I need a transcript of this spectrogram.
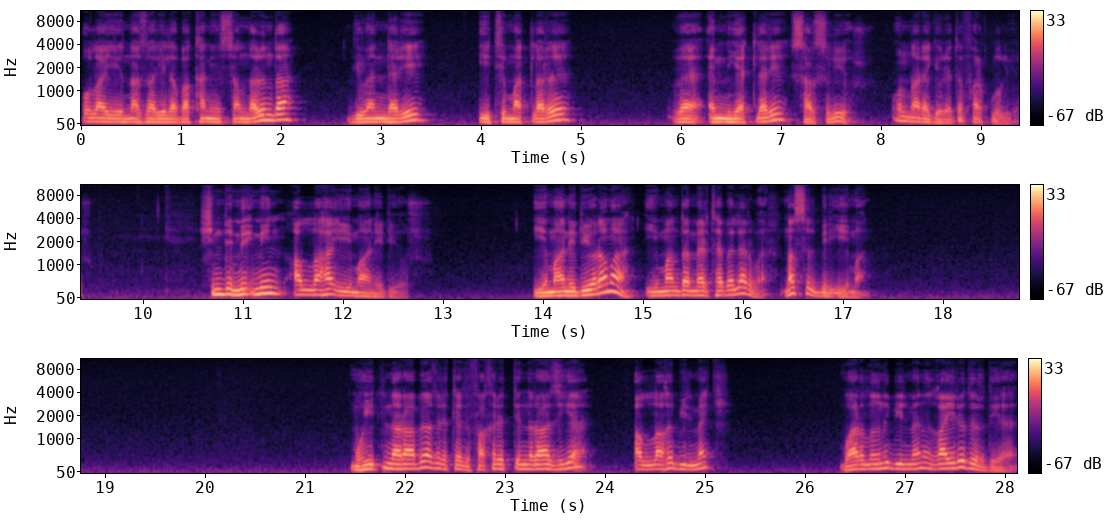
olayı nazarıyla bakan insanların da güvenleri, itimatları ve emniyetleri sarsılıyor. Onlara göre de farklı oluyor. Şimdi mümin Allah'a iman ediyor. İman ediyor ama imanda mertebeler var. Nasıl bir iman? Muhittin Arabi Hazretleri Fahrettin Razi'ye Allah'ı bilmek varlığını bilmenin gayrıdır diye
